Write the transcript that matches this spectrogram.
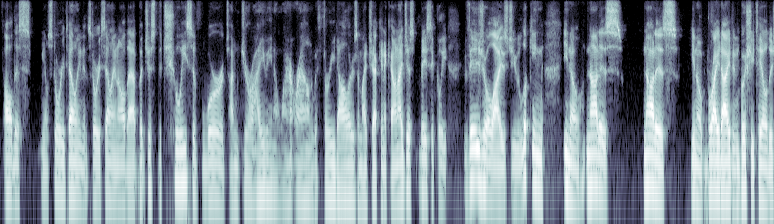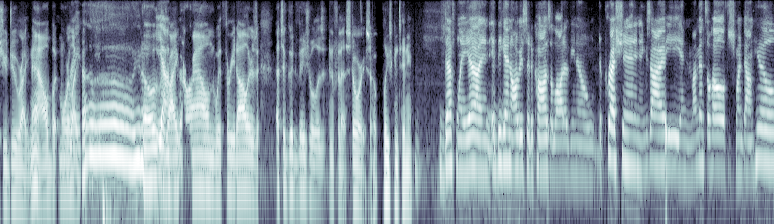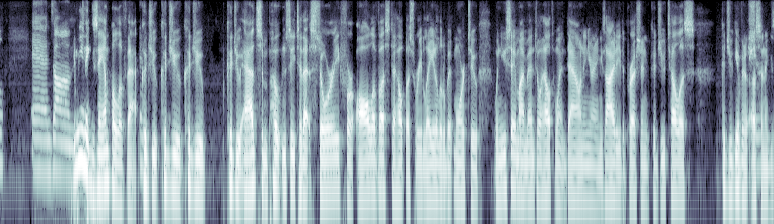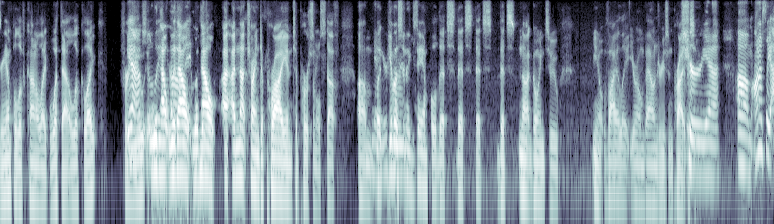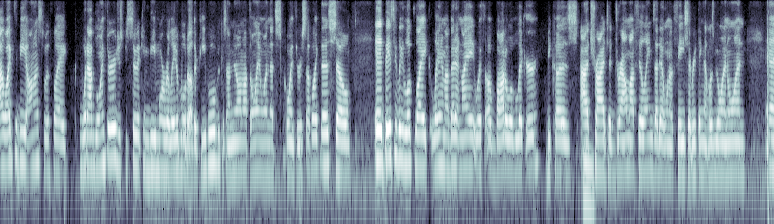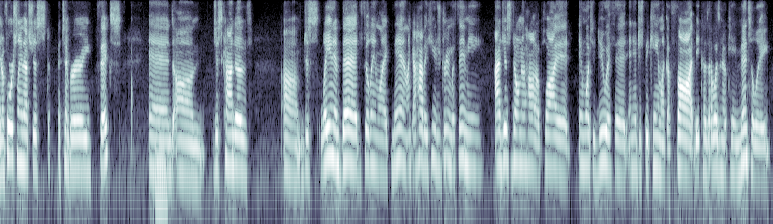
all this, you know, storytelling and story selling and all that, but just the choice of words. I'm driving around with $3 in my checking account. I just basically visualized you looking, you know, not as not as, you know, bright-eyed and bushy-tailed as you do right now, but more like, "Oh," you know, Yeah. driving around with $3. That's a good visualization for that story. So please continue. Definitely, yeah, and it began obviously to cause a lot of, you know, depression and anxiety, and my mental health just went downhill. And um, Give me an example of that. And- Could you could you could you could you add some potency to that story for all of us to help us relate a little bit more to when you say my mental health went down and your anxiety, depression, could you tell us could you give it- us an example of kind of like what that looked like for Yeah, you absolutely. without Um, without it- without I, I'm not trying to pry into personal stuff. Um, Yeah, but give us an example that's that's that's that's not going to you know violate your own boundaries and privacy. Sure, yeah. Um, honestly, I like to be honest with like what I'm going through, just so it can be more relatable to other people because I know I'm not the only one that's going through stuff like this. So it basically looked like laying in my bed at night with a bottle of liquor because I Mm. tried to drown my feelings. I didn't want to face everything that was going on, and unfortunately, that's just a temporary fix. And um, just kind of um, just laying in bed, feeling like, man, like I have a huge dream within me. I just don't know how to apply it and what to do with it. And it just became like a thought because I wasn't okay mentally.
